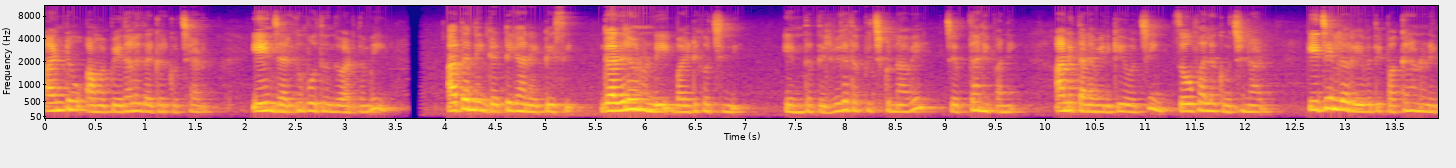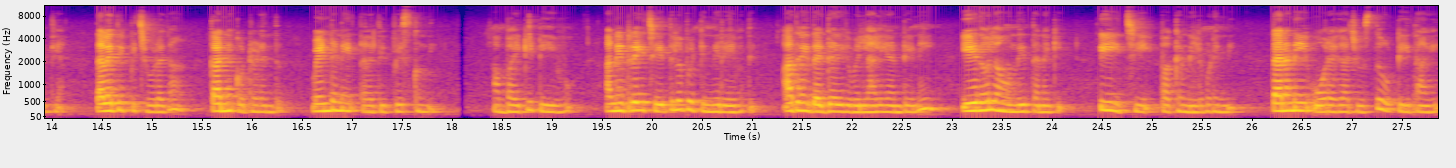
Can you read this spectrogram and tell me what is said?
అంటూ ఆమె పేదాల దగ్గరకు వచ్చాడు ఏం జరగబోతుందో అర్థమై అతన్ని గట్టిగా నెట్టేసి గదిలో నుండి బయటకు వచ్చింది ఎంత తెలివిగా తప్పించుకున్నావే? చెప్తాని పని అని తన వెనికి వచ్చి సోఫాలో కూర్చున్నాడు. కిచెన్లో రేవతి పక్కన ఉన్న నిత్య తల తిప్పి చూడగా కన్ను కొట్టడంతో వెంటనే తల తిప్పేసుకుంది. అబ్బాయికి టీ ఇవ్వు అని ట్రే చేతిలో పెట్టింది రేవతి. అతని దగ్గరికి వెళ్ళాలి అంటేనే ఏదోలా ఉంది తనకి. టీ ఇచ్చి పక్కన నిలబడింది. తనని ఓరగా చూస్తూ టీ తాగి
